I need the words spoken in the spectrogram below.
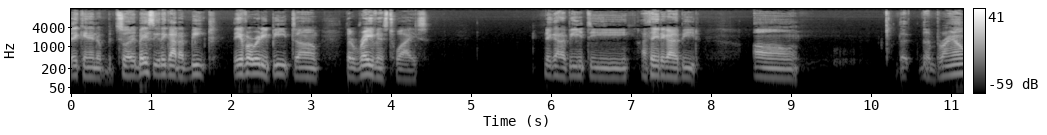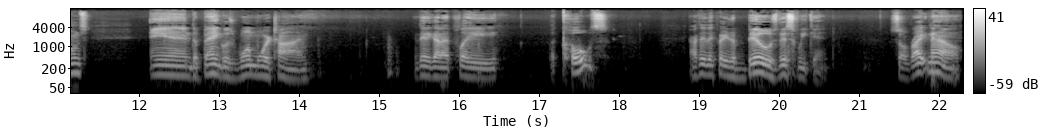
they can end up. So they basically they got to beat. They've already beat um the Ravens twice. They gotta beat the. I think they gotta beat, um, the the Browns and the Bengals one more time. Then they gotta play the Colts. I think they play the Bills this weekend. So right now,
